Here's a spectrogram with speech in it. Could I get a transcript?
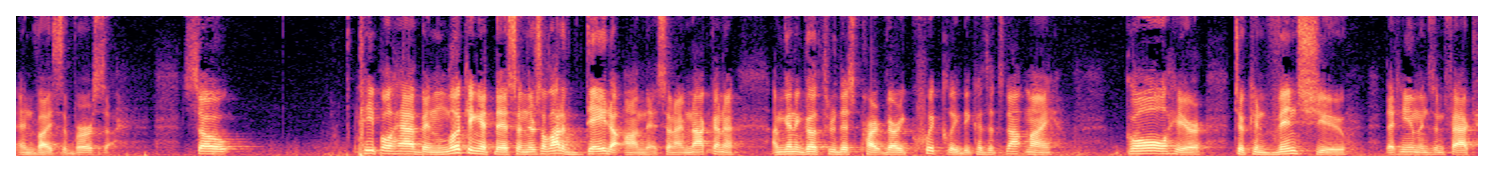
and vice versa. So, people have been looking at this, and there's a lot of data on this, and I'm not going to. I'm going to go through this part very quickly because it's not my goal here to convince you that humans, in fact,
